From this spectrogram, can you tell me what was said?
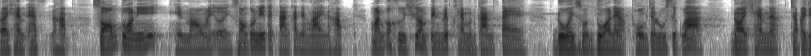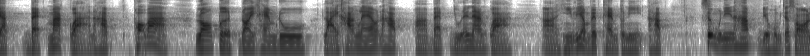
ดอยแคม F นะครับสองตัวนี้เห็นเมาส์ไหมเอ่ยสองตัวนี้แตกต่างกันอย่างไรนะครับ มันก็คือเชื่อมเป็นเว็บแคมเหมือนกันแต่ โดยส่วนตัวเนี่ยผมจะรู้สึกว่าดอยแคมเนี่ยจะประหยัดแบตมากกว่านะครับ เพราะว่าลองเปิดดอยแคมดูหลายครั้งแล้วนะครับแบตอยู่ได้นานกว่าฮีเลียมเว็บแคมตัวนี้นะครับ ซึ่งวันนี้นะครับเดี๋ยวผมจะสอน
